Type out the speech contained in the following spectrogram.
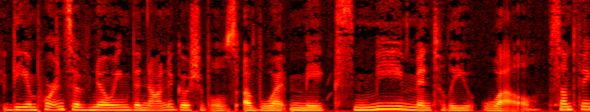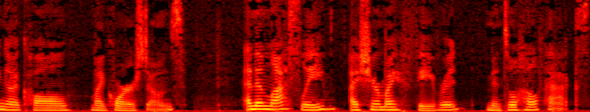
the importance of knowing the non negotiables of what makes me mentally well, something I call my cornerstones. And then lastly, I share my favorite mental health hacks,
